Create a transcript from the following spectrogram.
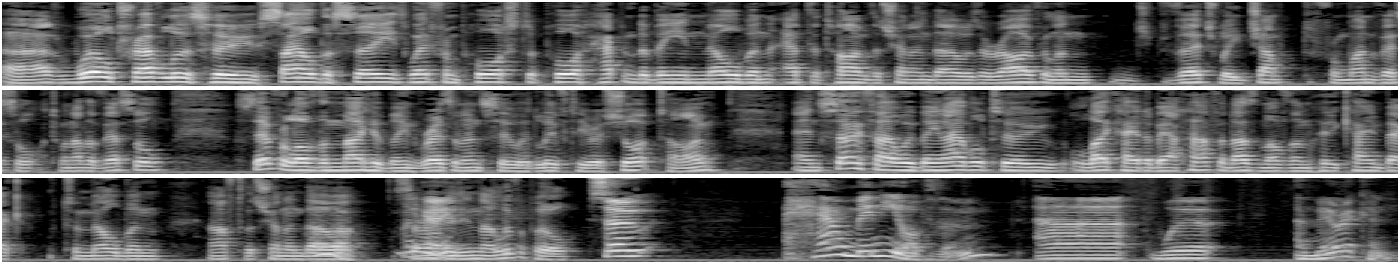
Uh, world travellers who sailed the seas, went from port to port, happened to be in Melbourne at the time of the Shenandoah's arrival and virtually jumped from one vessel to another vessel. Several of them may have been residents who had lived here a short time. And so far we've been able to locate about half a dozen of them who came back to Melbourne after the Shenandoah surrendered okay. in Liverpool. So, how many of them uh, were American?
